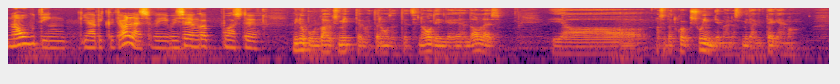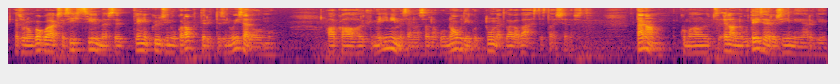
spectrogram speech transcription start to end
nauding jääb ikkagi alles või, või see on ka puhas töö? Minu puhul kahjuks mitte, ma ütlen ausalt, et see nauding ei jäänud alles. ja noh, sa pead kogu aeg sundima ennast midagi tegema. ja sul on kogu aeg see siht silmes, see treenib küll sinu karakterit ja sinu iseloomu. aga ütleme, inimesena sa nagu naudingut tunned väga vähestest asjadest. täna, kui ma nüüd elan nagu teise režiimi järgi,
